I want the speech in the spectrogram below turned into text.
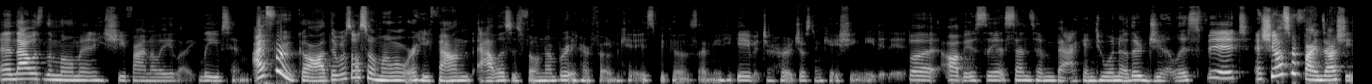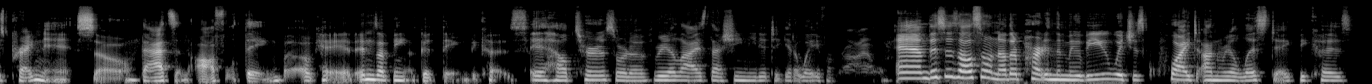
And that was the moment she finally like leaves him. I forgot there was also a moment where he found Atlas's phone number in her phone case because I mean he gave it to her just in case she needed it. But obviously it sends him back into another jealous fit. And she also finds out she's pregnant. So that's an awful thing, but okay, it ends up being a good thing because it helped her sort of realize that she needed to get away from Ryle. And this is also another part in the movie which is quite unrealistic because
